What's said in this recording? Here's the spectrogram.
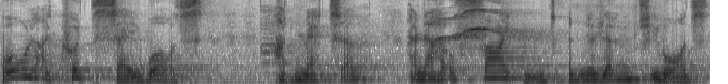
All I could say was I'd met her and how frightened and alone she was,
